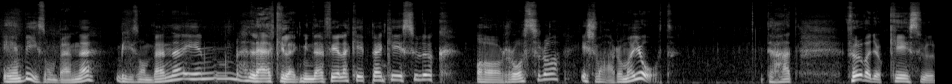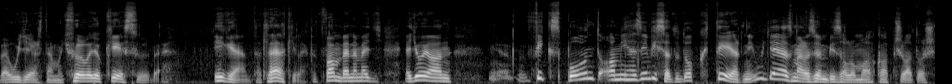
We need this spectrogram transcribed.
Én bízom benne, bízom benne, én lelkileg mindenféleképpen készülök a rosszra, és várom a jót. Tehát föl vagyok készülve, úgy értem, hogy föl vagyok készülve. Igen, tehát lelkileg. Tehát van bennem egy, egy olyan fix pont, amihez én vissza tudok térni. Ugye ez már az önbizalommal kapcsolatos.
